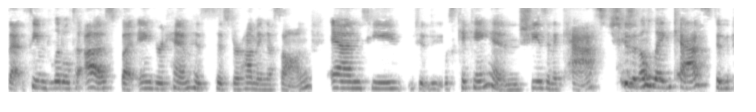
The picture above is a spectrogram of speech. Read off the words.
that seemed little to us but angered him his sister humming a song. And he, was kicking and she's in a cast. She's in a leg cast and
